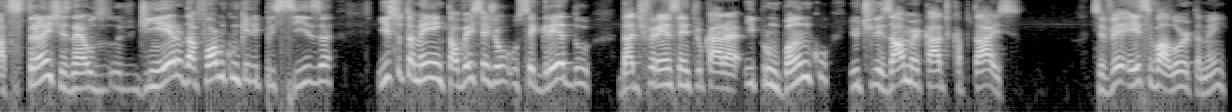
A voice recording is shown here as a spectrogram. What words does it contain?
as tranches, né, os, o dinheiro da forma com que ele precisa. Isso também talvez seja o segredo da diferença entre o cara ir para um banco e utilizar o mercado de capitais. Você vê esse valor também?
